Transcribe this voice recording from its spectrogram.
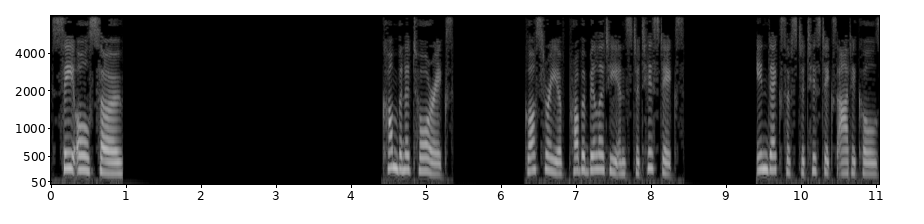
See also. Combinatorics. Glossary of probability and statistics Index of statistics articles.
